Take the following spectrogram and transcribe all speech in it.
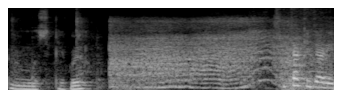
이런 모습이고요. 세탁기 자리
